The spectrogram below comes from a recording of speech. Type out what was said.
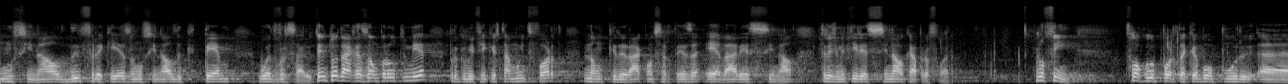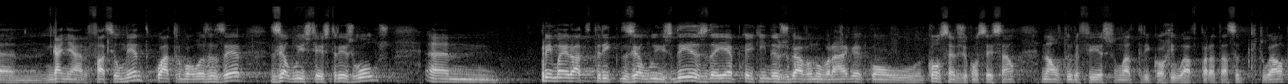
um sinal de fraqueza, um sinal de que teme o adversário. Tem toda a razão para o temer, porque o Benfica está muito forte, não quererá, com certeza, é dar esse sinal, transmitir esse sinal cá para fora. No fim, o Floco do Porto acabou por uh, ganhar facilmente, 4 bolas a 0. Zé Luís fez 3 golos. Um, Primeiro hat-trick de Zé Luís desde a época em que ainda jogava no Braga com, o, com Sérgio Conceição. Na altura fez um hat-trick ao Rio Ave para a Taça de Portugal.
